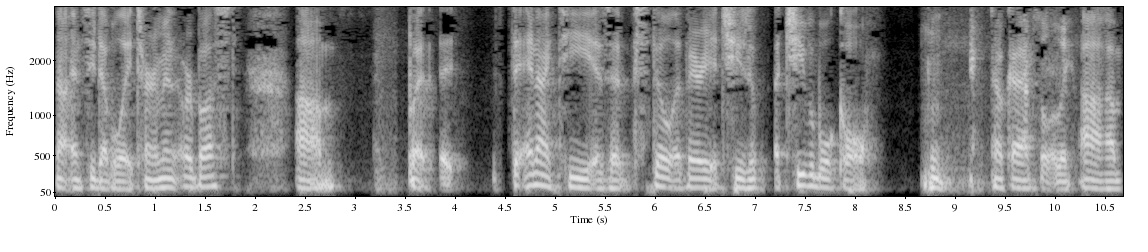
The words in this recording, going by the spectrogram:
not NCAA tournament or bust. Um, but it, the NIT is a, still a very achievable, achievable goal. Hmm. Okay, absolutely. Um,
